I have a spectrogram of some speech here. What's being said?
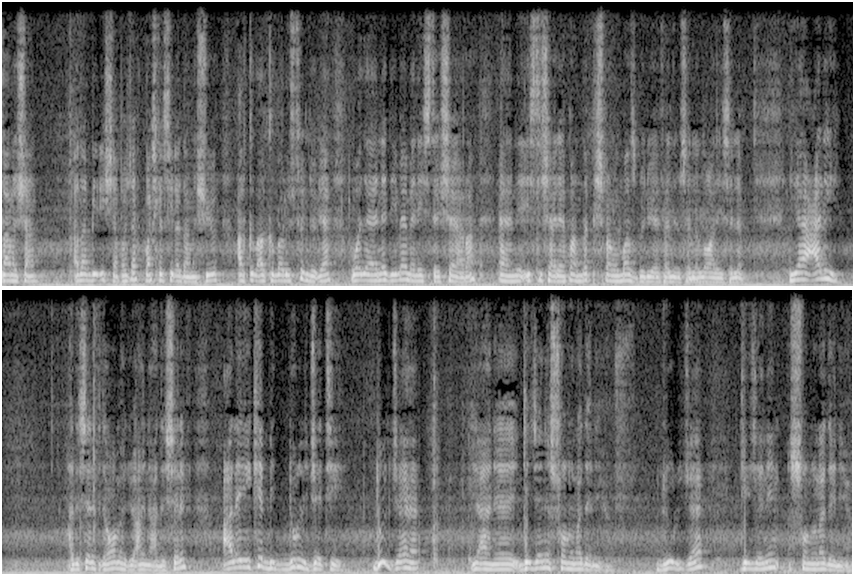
danışan, Adam bir iş yapacak, başkasıyla danışıyor. Akıl akıllar üstündür ya. Ve la nedime men isteşara. Yani istişare yapan da pişman olmaz buyuruyor Efendimiz sallallahu aleyhi ve sellem. Ya Ali hadis-i şerif devam ediyor aynı hadis-i şerif. Aleyke biddulceti. Dulce yani gecenin sonuna deniyor. Dulce gecenin sonuna deniyor.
